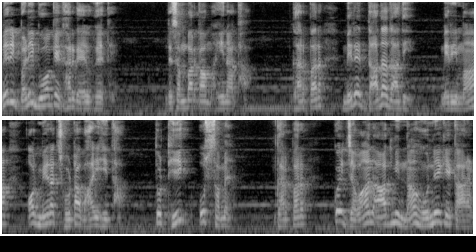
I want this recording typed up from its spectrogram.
मेरी बड़ी बुआ के घर गए हुए थे। दिसंबर का महीना था। घर पर मेरे दादा दादी, मेरी माँ और मेरा छोटा भाई ही था। तो ठीक उस समय घर पर कोई जवान आदमी ना होने के कारण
